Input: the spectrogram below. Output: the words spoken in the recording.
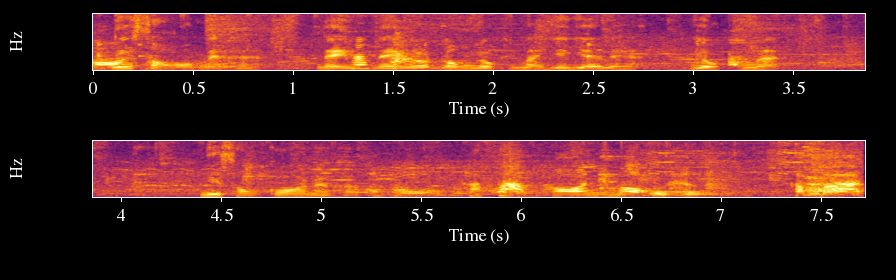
ก้อน นี่สองนะฮะไหนถ้าไหนสามลองยกขึ้นมาเยอะๆเลยฮะยกขึ้นมา นี่สองก้อนนะครับ โอ้โหถ้าสามก้อนนี่บอกเลยโอ้โหกลับบ้าน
